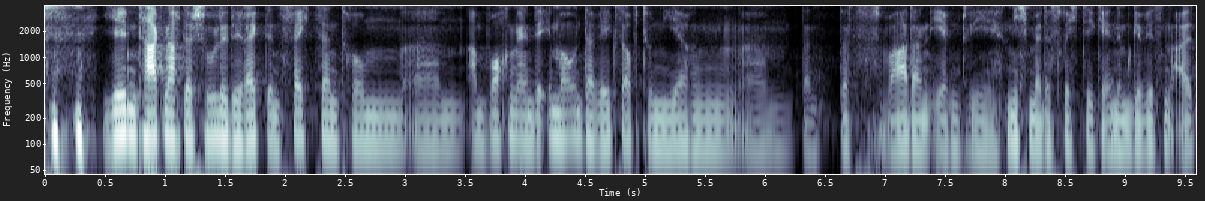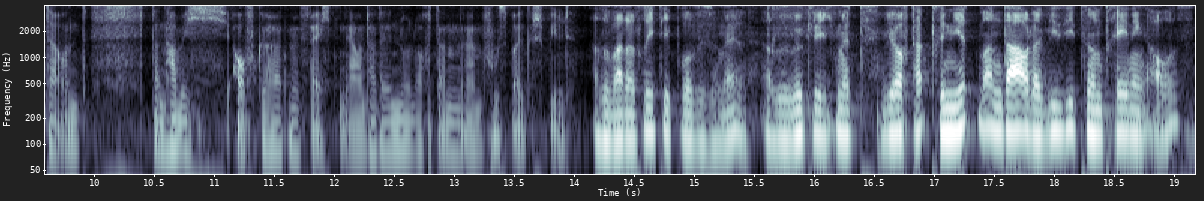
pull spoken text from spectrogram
jeden Tag nach der Schule direkt ins Fechtzentrum, ähm, am Wochenende immer unterwegs auf Turnieren. Ähm, dann, das war dann irgendwie nicht mehr das Richtige in einem gewissen Alter und dann habe ich aufgehört mit Fechten ja, und hatte nur noch dann ähm, Fußball gespielt. Also war das richtig professionell? Also wirklich mit, wie oft hat, trainiert man da oder wie sieht so ein Training aus?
